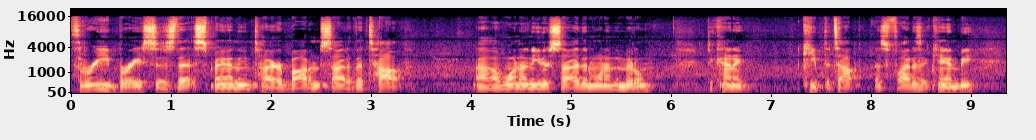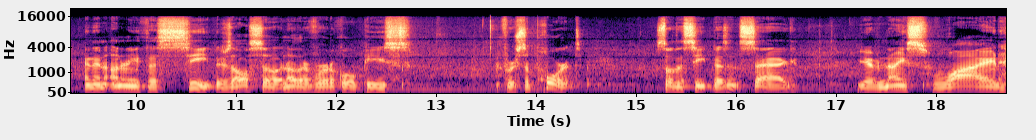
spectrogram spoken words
three braces that span the entire bottom side of the top, uh, one on either side, then one in the middle, to kind of keep the top as flat as it can be. And then underneath the seat, there's also another vertical piece for support so the seat doesn't sag. You have nice wide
